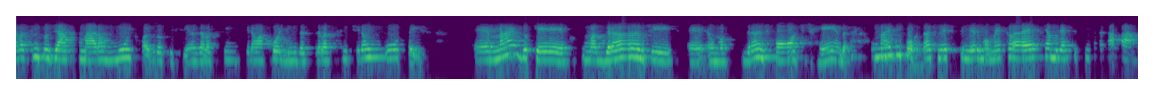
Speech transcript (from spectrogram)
Elas se entusiasmaram muito com as oficinas, elas se sentiram acolhidas, elas se sentiram úteis. É, mais do que uma grande, é, uma grande fonte de renda, o mais importante nesse primeiro momento é que a mulher se sinta capaz,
